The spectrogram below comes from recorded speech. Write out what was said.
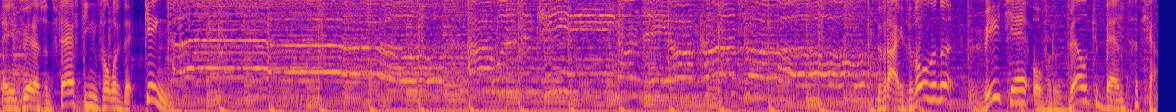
En in 2015 volgde King. De vraag is de volgende. Weet jij over welke band het gaat?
